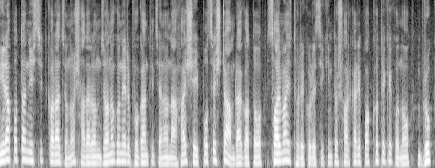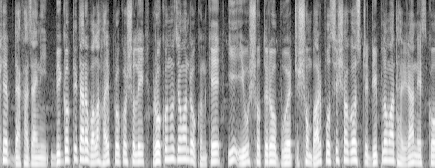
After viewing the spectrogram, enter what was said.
নিরাপত্তা নিশ্চিত করার জন্য সাধারণ জনগণের ভোগান্তি যেন না হয়, সেই প্রচেষ্টা আমরা গত ছয় মাস ধরে করেছি, কিন্তু সরকারের পক্ষ থেকে কোনো ভ্রুক্ষেপ দেখা যায়নি। বিজ্ঞপ্তি তারা বলা হয়, প্রকৌশলী রোকনুজ্জামান রোকনকে ইইউ সতেরো বুয়েট সোমবার পঁচিশ আগস্ট ডিপ্লোমাধারীরা নেস্কো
